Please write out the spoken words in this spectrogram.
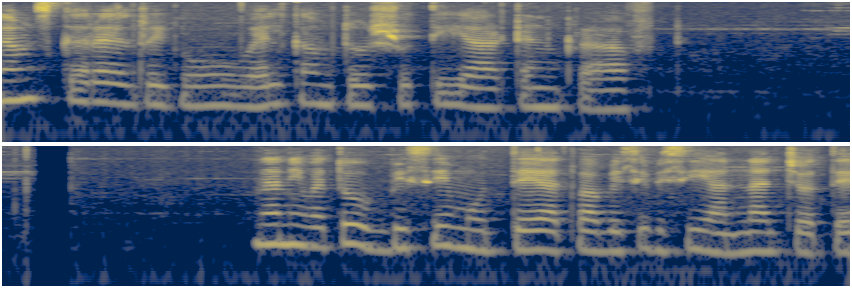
ನಮಸ್ಕಾರ ಎಲ್ರಿಗೂ. Welcome to Shruti art and craft ನಾನಿವತ್ತು ಬಿಸಿ ಮುದ್ದೆ ಅಥವಾ ಬಿಸಿ ಬಿಸಿ ಅನ್ನದ ಜೊತೆ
